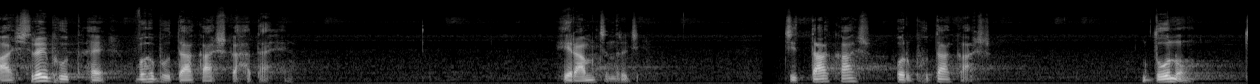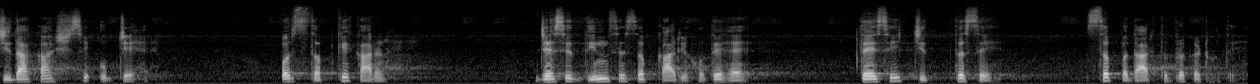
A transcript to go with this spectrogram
आश्रयभूत है, वह भूताकाश कहता है। हे रामचंद्र जी, चित्ताकाश और भूताकाश दोनों चिदाकाश से उपजे हैं और सबके कारण है। जैसे दिन से सब कार्य होते हैं, तैसे चित्त से सब पदार्थ प्रकट होते हैं।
